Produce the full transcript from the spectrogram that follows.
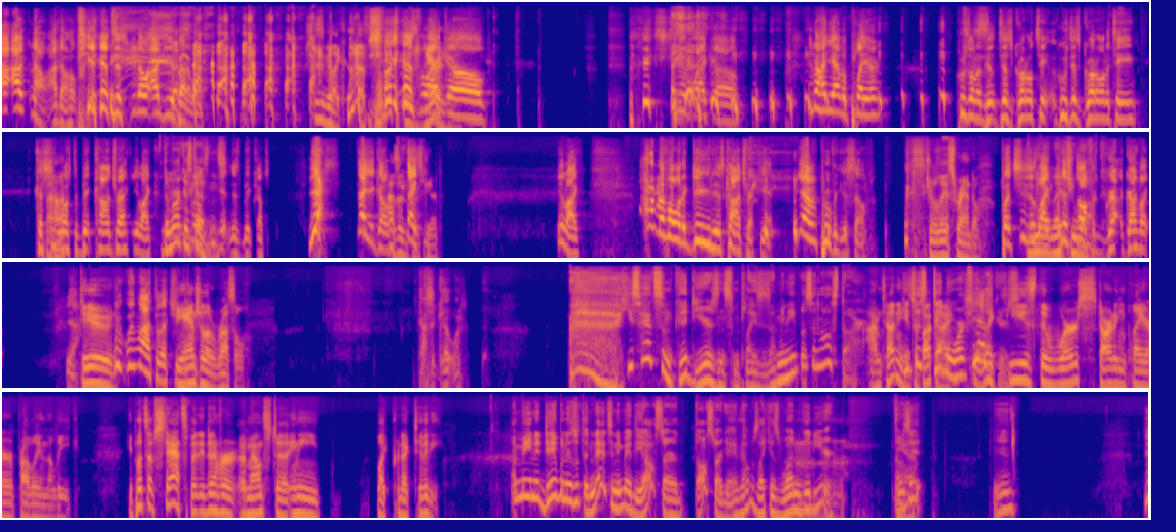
This. I, I no, I don't hope she is this. You know. I'll give you a better one. She's gonna be like, "Who the She fuck is is like Varejao?" um she is like um you know how you have a player who's on a dis- disgruntled team who's disgruntled on the team because she Uh-huh. wants the big contract. You're like DeMarcus "Who else is Cousins. getting this big contract. Yes, there you go. Cousins Thank you. good. You're like, I don't know if I want to give you this contract yet. You haven't proven yourself. Julius Randle, But she's just like pissed off walk. and gra- grabs like, yeah, dude. we, we might have to let you. D'Angelo Russell. That's a good one. He's had some good years in some places. I mean, he was an all star. I'm telling you, He he's a just Buckeye. didn't work for Yes, the Lakers. He's the worst starting player probably in the league. He puts up stats, but it never amounts to any like productivity. I mean, it did when he was with the Nets and he made the All Star All Star game. That was like his one good year. Mm, That was it. Yeah.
